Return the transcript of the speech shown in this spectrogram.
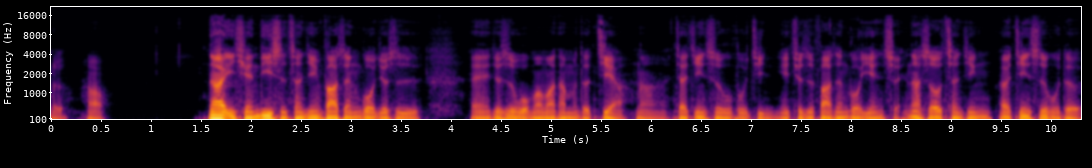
了。好，那以前历史曾经发生过，就是，诶，就是我妈妈他们的家，那在金狮湖附近，也就是发生过淹水。那时候曾经，呃，金狮湖的，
